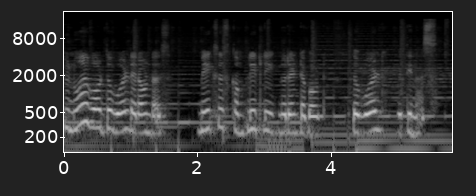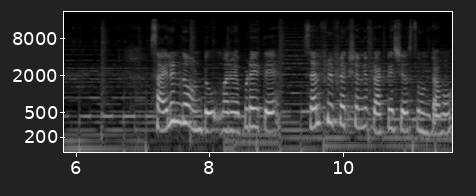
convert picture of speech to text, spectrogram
to know about the world around us makes us completely ignorant about the world within us సైలెంట్గా ఉంటూ మనం ఎప్పుడైతే సెల్ఫ్ రిఫ్లెక్షన్ని ప్రాక్టీస్ చేస్తూ ఉంటామో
